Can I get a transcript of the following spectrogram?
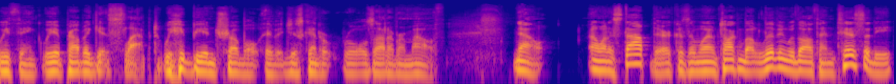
we think. We'd probably get slapped. We'd be in trouble if it just kind of rolls out of our mouth. Now, I want to stop there because when I'm talking about living with authenticity,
